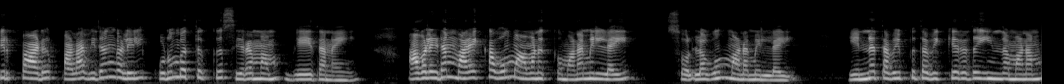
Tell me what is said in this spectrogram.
பிற்பாடு பல விதங்களில் குடும்பத்துக்கு சிரமம் வேதனை. அவளிடம் மறைக்கவும் அவனுக்கு மனமில்லை சொல்லவும் மனமில்லை. என்ன தவிப்பு தவிக்கிறது இந்த மனம்?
